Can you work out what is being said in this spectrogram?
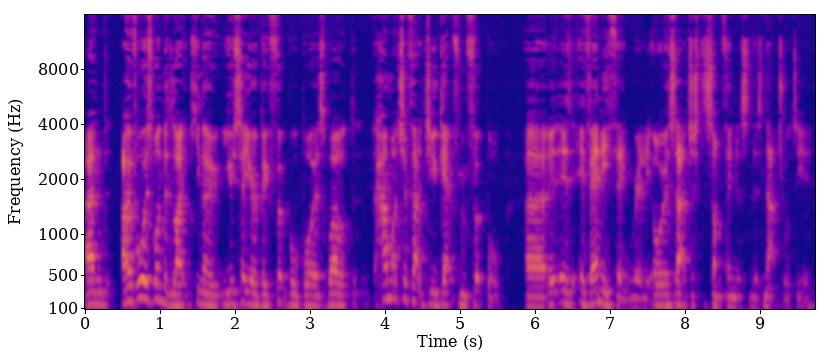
And I've always wondered, like, you know, you say you're a big football boy as well. How much of that do you get from football, uh, if anything, really? Or is that just something that's, that's natural to you?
